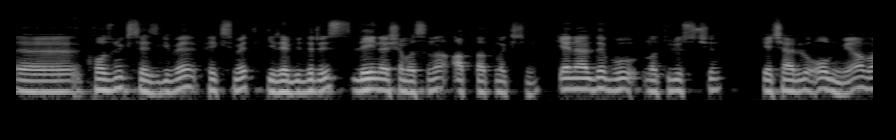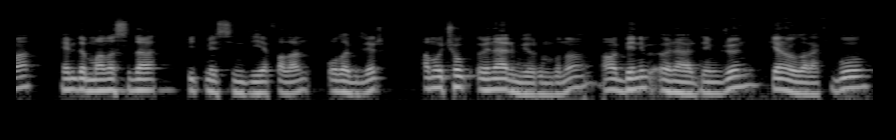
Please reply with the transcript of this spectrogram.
e, kozmik sezgi ve peksimet girebiliriz. Lane aşamasını atlatmak için. Genelde bu Nautilus için geçerli olmuyor ama hem de manası da bitmesin diye falan olabilir. Ama çok önermiyorum bunu. Ama benim önerdiğim ürün genel olarak bu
